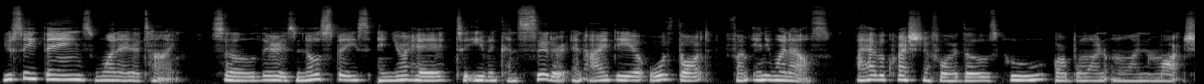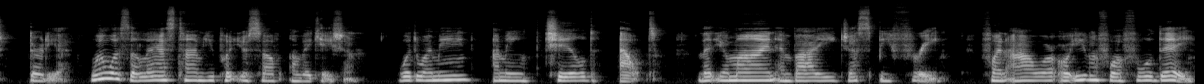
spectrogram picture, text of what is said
You see things one at a time. So there is no space in your head to even consider an idea or thought from anyone else. I have a question for those who are born on March 30th. When was the last time you put yourself on vacation? What do I mean? I mean chilled out. Let your mind and body just be free for an hour or even for a full day,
